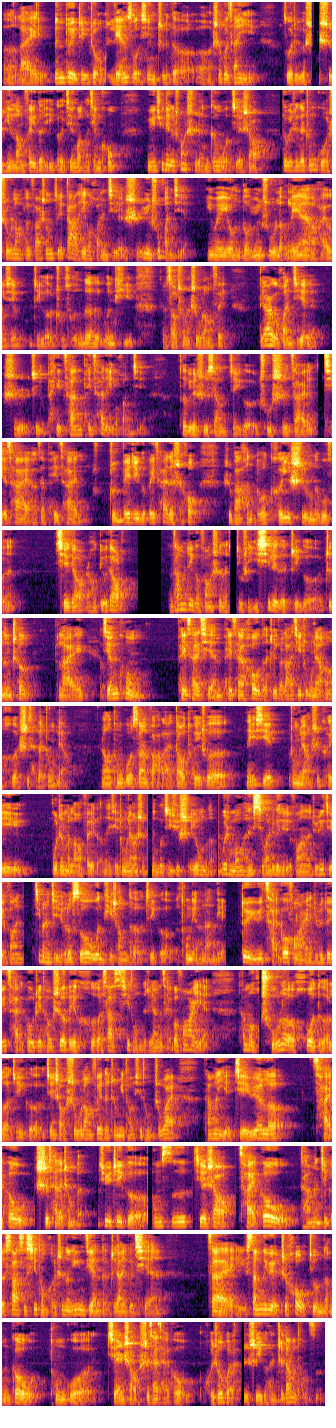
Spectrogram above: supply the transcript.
呃，来针对这种连锁性质的呃社会餐饮。做这个食品浪费的一个监管和监控，因为据那个创始人跟我介绍，特别是在中国，食物浪费发生最大的一个环节是运输环节，因为有很多运输冷链啊，还有一些这个储存的问题，就造成了食物浪费。第二个环节是这个配餐配菜的一个环节，特别是像这个厨师在切菜啊，在配菜准备这个备菜的时候，是把很多可以食用的部分切掉，然后丢掉了。那他们这个方式呢，就是一系列的这个智能秤来监控配菜前、配菜后的这个垃圾重量和食材的重量，然后通过算法来倒推说哪些重量是可以不这么浪费的，哪些重量是能够继续使用的。为什么我很喜欢这个解决方案呢？就这个解决方案基本上解决了所有问题上的这个痛点和难点。对于采购方而言，就是对于采购这套设备和 SaaS 系统的这样一个采购方而言。他们除了获得了这个减少食物浪费的这么一套系统之外，他们也节约了采购食材的成本。据这个公司介绍，采购他们这个 SaaS 系统和智能硬件的这样一个钱，在三个月之后就能够通过减少食材采购回收回来，这是一个很值当的投资。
